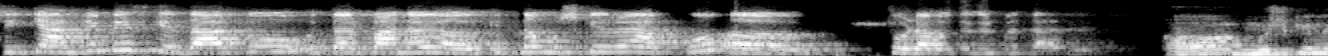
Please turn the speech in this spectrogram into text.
जी कैमरे पे इस किरदार को उतर पाना कितना मुश्किल है आपको? थोड़ा बहुत अगर बता दें। Uh, मुश्किल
